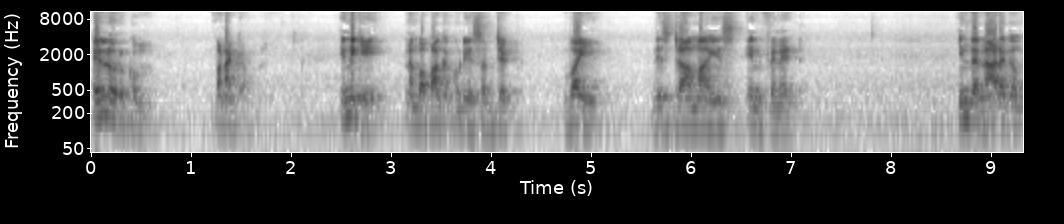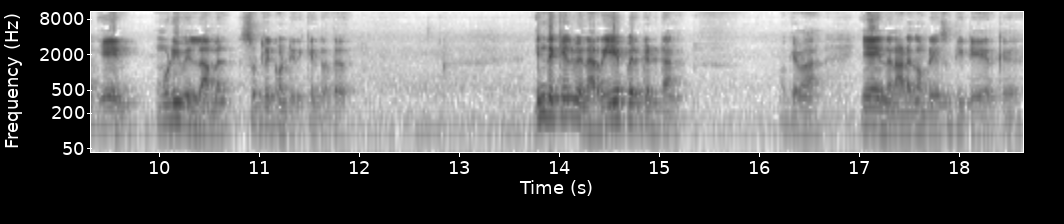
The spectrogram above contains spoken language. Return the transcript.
எல்லோருக்கும் வணக்கம். இன்னைக்கு நம்ம பார்க்கக்கூடிய subject why this drama is infinite இந்த நாடகம் ஏன் முடிவில்லாமல் சுற்றி கொண்டிருக்கின்றது? இந்த கேள்வி நிறைய பேர் கேட்டுட்டாங்க. ஓகேவா ஏன் இந்த நாடகம் அப்படியே சுற்றிக்கிட்டே இருக்கு?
